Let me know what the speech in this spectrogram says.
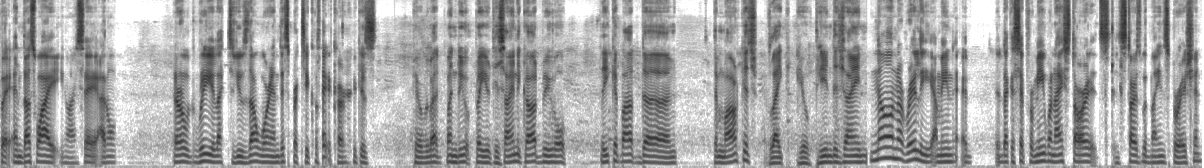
but and that's why you know i say i don't i don't really like to use that word in this particular car because when you when you design a car, do you think about the the markets like European design? No, not really. I mean, uh, like I said, for me, when I start, it's, it starts with my inspiration,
